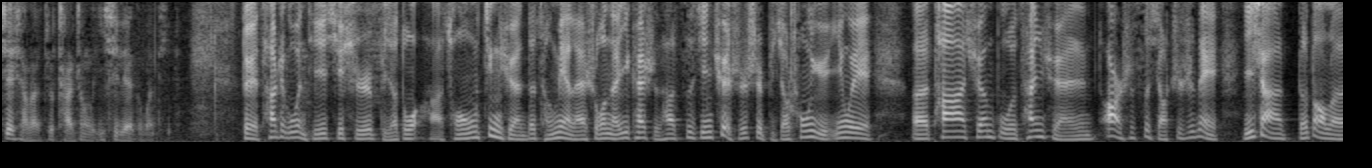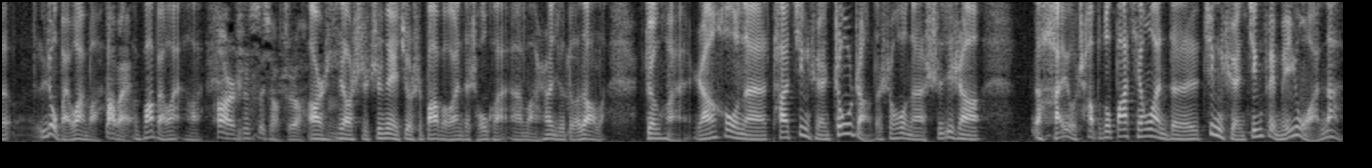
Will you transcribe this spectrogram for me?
接下来就产生了一系列的问题。对他这个问题其实比较多啊。从竞选的层面来说呢，一开始他资金确实是比较充裕，因为呃，他宣布参选二十四小时之内一下得到了六百万吧，八百八百万啊，二十四小时啊，二十四小时之内就是八百万的筹款啊，马上就得到了捐款。然后呢，他竞选州长的时候呢，实际上还有差不多八千万的竞选经费没用完呢。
